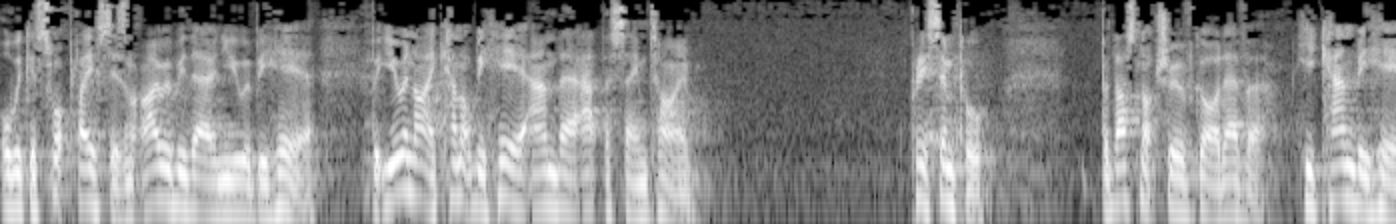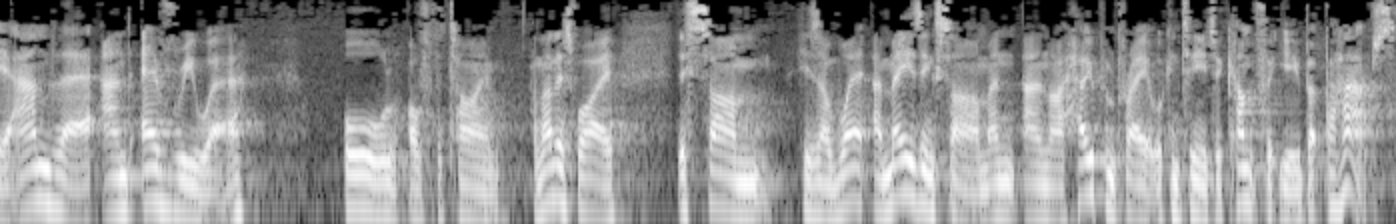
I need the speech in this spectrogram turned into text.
or we could swap places and I would be there and you would be here. But you and I cannot be here and there at the same time. Pretty simple. But that's not true of God ever. He can be here and there and everywhere all of the time. And that is why this psalm is an amazing psalm and, and I hope and pray it will continue to comfort you, but perhaps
